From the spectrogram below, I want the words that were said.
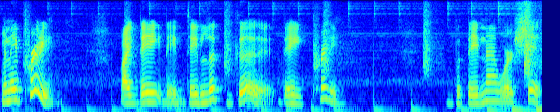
And they pretty. Like they, they, they look good, they pretty, but they not worth shit.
